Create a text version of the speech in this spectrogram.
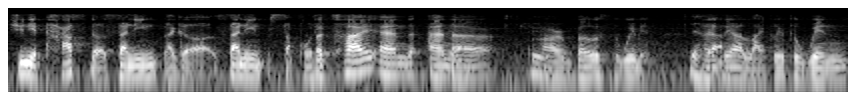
she need pass the standing like uh, standing supporting. But Tsai and Anna yeah. are both women yeah. and yeah. they are likely to win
